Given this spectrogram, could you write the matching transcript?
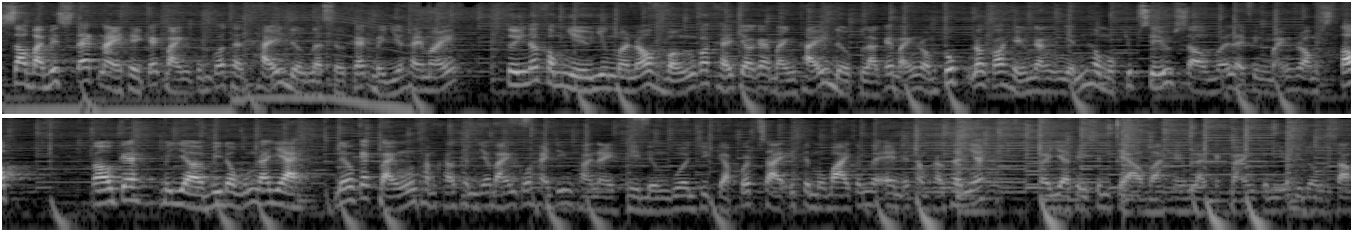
sau bài bit test này thì các bạn cũng có thể thấy được là sự khác biệt giữa hai máy. Tuy nó không nhiều nhưng mà nó vẫn có thể cho các bạn thấy được là cái bản ROM cúc nó có hiệu năng nhỉnh hơn một chút xíu so với lại phiên bản ROM stock. Và ok, bây giờ video cũng đã dài. Nếu các bạn muốn tham khảo thêm giá bán của hai chiếc điện thoại này thì đừng quên truy cập website itmobile.vn để tham khảo thêm nhé. Bây giờ thì xin chào và hẹn gặp lại các bạn trong những video sau.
